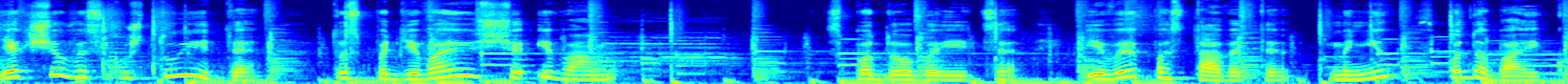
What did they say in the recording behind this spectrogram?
Якщо ви скуштуєте, то сподіваюся, що і вам сподобається, і ви поставите мені вподобайку.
